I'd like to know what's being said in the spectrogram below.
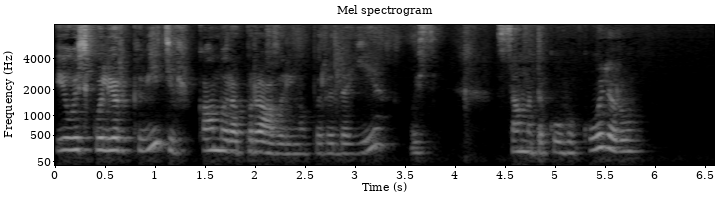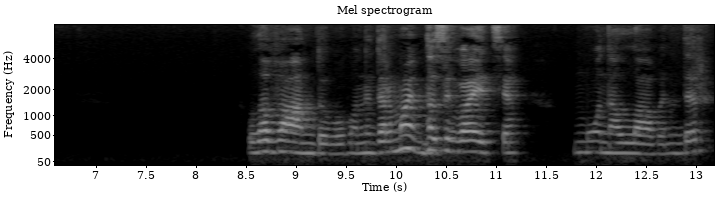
І ось колір квітів камера правильно передає. Ось саме такого кольору лавандового. Недарма називається Мона Лавендер.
